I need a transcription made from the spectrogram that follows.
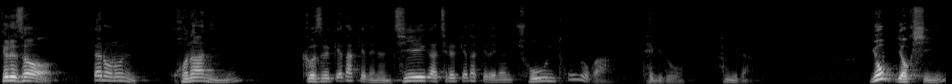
그래서 때로는 고난이 그것을 깨닫게 되는 지혜의 가치를 깨닫게 되는 좋은 통로가 되기도 합니다. 욥 역시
